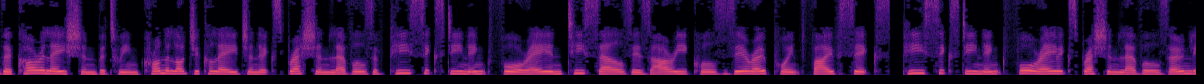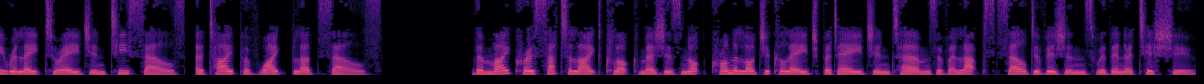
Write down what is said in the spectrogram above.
The correlation between chronological age and expression levels of P16-INK4A in T cells is R equals 0.56. P16-INK4A expression levels only relate to age in T cells, a type of white blood cells. The microsatellite clock measures not chronological age but age in terms of elapsed cell divisions within a tissue.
